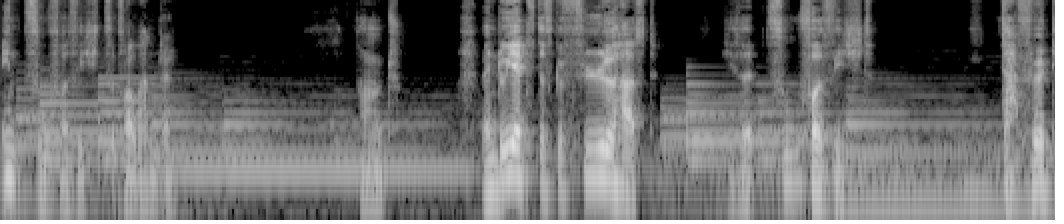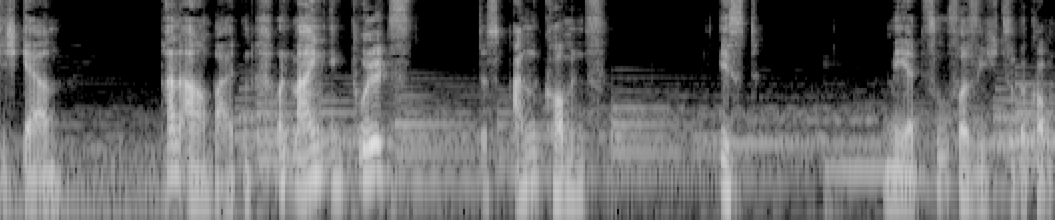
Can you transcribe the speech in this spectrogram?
in Zuversicht zu verwandeln. Und wenn du jetzt das Gefühl hast, diese Zuversicht, da würde ich gern dran arbeiten. Und mein Impuls des Ankommens ist, mehr Zuversicht zu bekommen.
